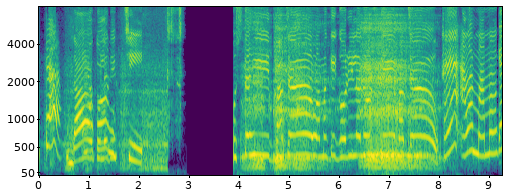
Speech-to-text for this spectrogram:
একটা? দাও তুলে দিচ্ছি। মুস্তাহিদ বাঁচাও আমাকে গরিলা ধরছে বাঁচাও। হ্যাঁ আমার মামা আমাকে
